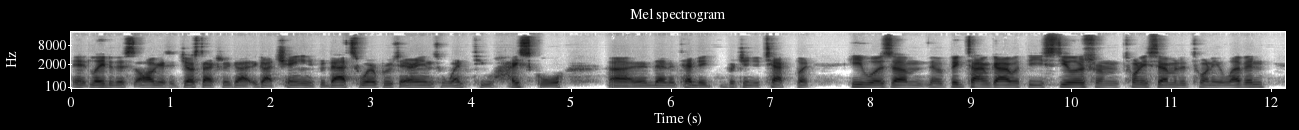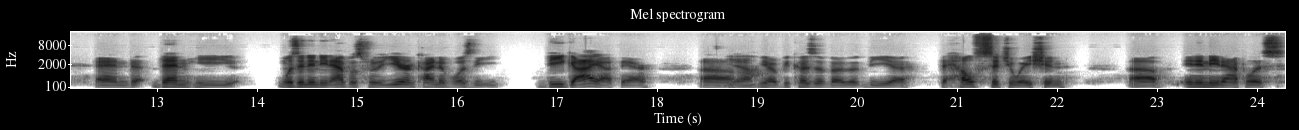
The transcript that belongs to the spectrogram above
it, later this August, it just actually got got changed, but that's where Bruce Arians went to high school, uh, and then attended Virginia Tech. But he was um, a big time guy with the Steelers from 27 to 2011, and then he was in Indianapolis for the year and kind of was the the guy out there. Uh, Yeah. You know, because of uh, the the, uh, the health situation uh, in Indianapolis,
